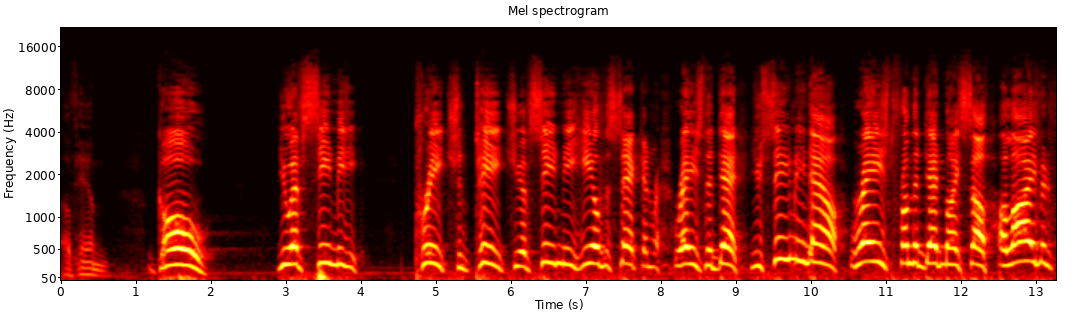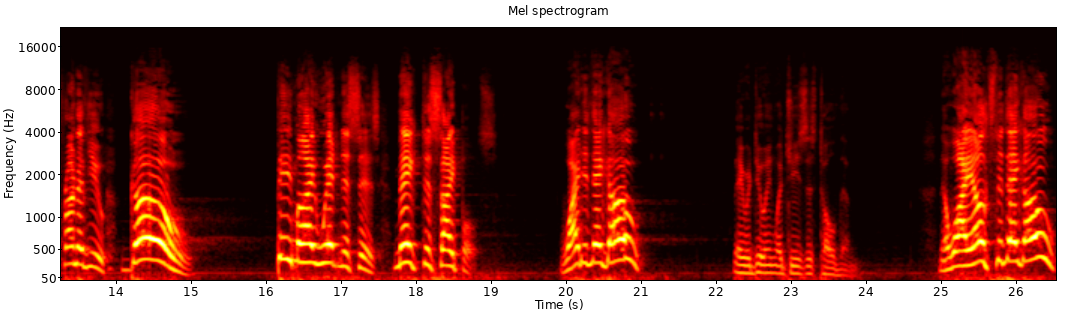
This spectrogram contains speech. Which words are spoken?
of him. Go! You have seen me preach and teach. You have seen me heal the sick and raise the dead. You see me now, raised from the dead myself, alive in front of you. Go! Be my witnesses. Make disciples. Why did they go? They were doing what Jesus told them. Now, why else did they go?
